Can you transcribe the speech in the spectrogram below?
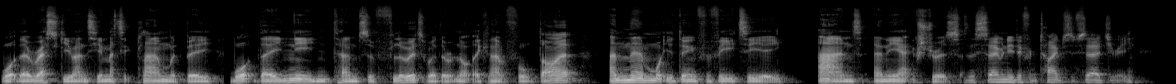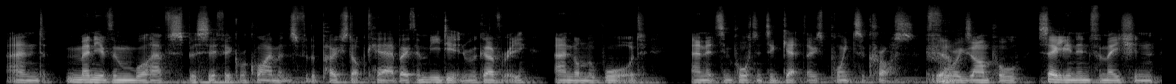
what their rescue antiemetic plan would be, what they need in terms of fluids, whether or not they can have a full diet, and then what you're doing for VTE and any extras. There's so many different types of surgery, and many of them will have specific requirements for the post op care, both immediate in recovery and on the ward. And it's important to get those points across. For Yeah. example, salient information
